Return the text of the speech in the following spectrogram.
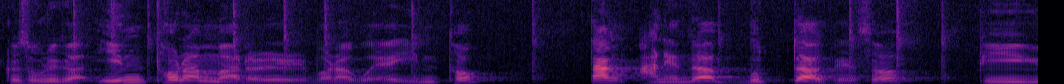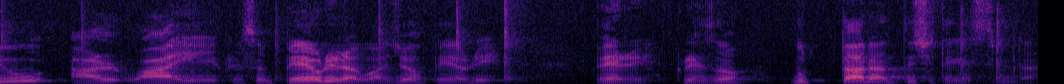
그래서 우리가 인터란 말을 뭐라고 해요? 인터? 땅 안에다 묻다 그래서 B-U-R-Y 그래서 bury라고 하죠. bury, bury. 그래서 묻다란 뜻이 되겠습니다.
